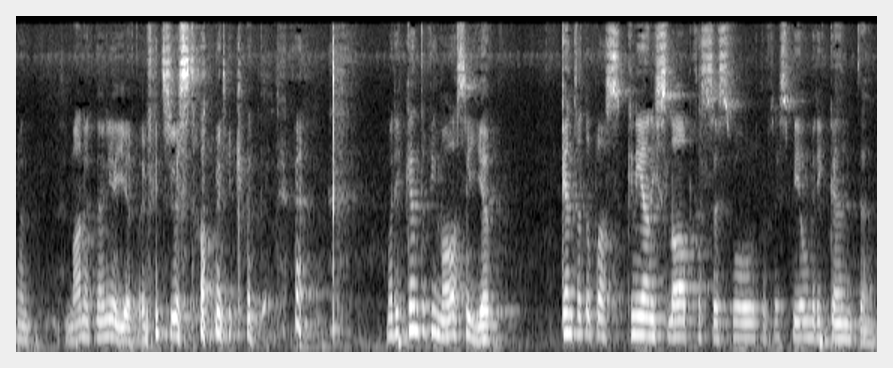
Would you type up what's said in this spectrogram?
Want man het nou nie 'n heup, hy moet so staan met die kind. maar die kind op die ma se heup, kind wat op haar knie aan die slaap gesis word of sy speel met die kind. En,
